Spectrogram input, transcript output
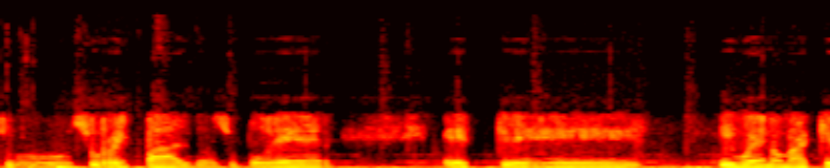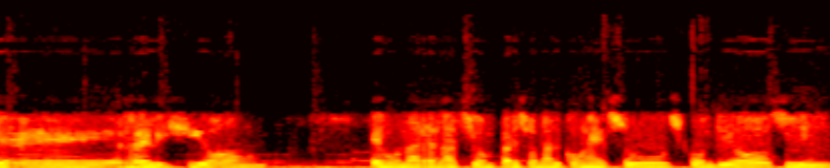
su, su respaldo, su poder, este, y bueno, más que religión, es una relación personal con Jesús, con Dios y,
